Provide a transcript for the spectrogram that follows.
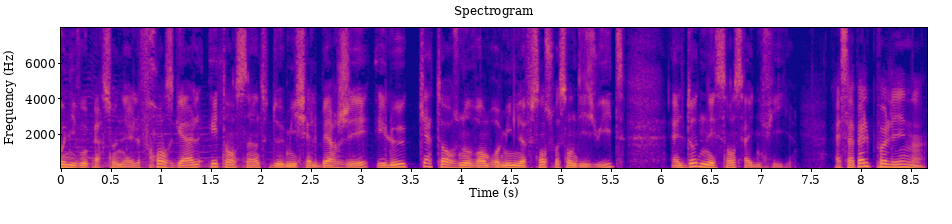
Au niveau personnel, France Gall est enceinte de Michel Berger et le 14 novembre 1978, elle donne naissance à une fille. Elle s'appelle Pauline.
